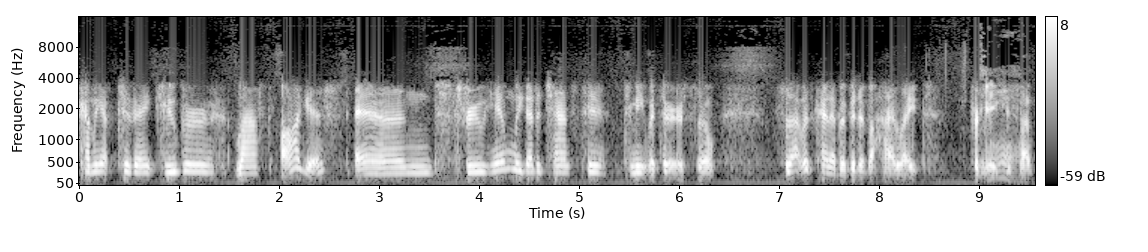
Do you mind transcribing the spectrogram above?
coming up to Vancouver last August, and through him, we got a chance to to meet with her. So, so that was kind of a bit of a highlight for me because Cool. I've,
